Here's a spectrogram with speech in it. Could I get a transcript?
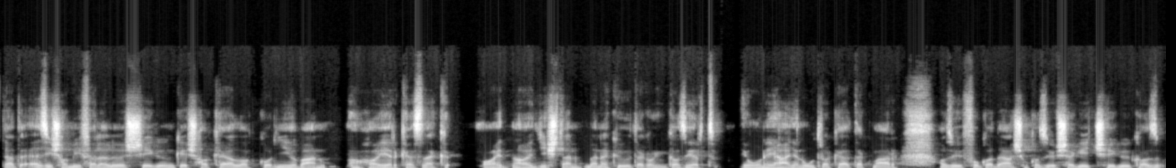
Tehát ez is a mi felelősségünk, és ha kell, akkor nyilván, ha érkeznek majd nagy Isten menekültek, akik azért jó néhányan útra keltek már, az ő fogadásuk, az ő segítségük, az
